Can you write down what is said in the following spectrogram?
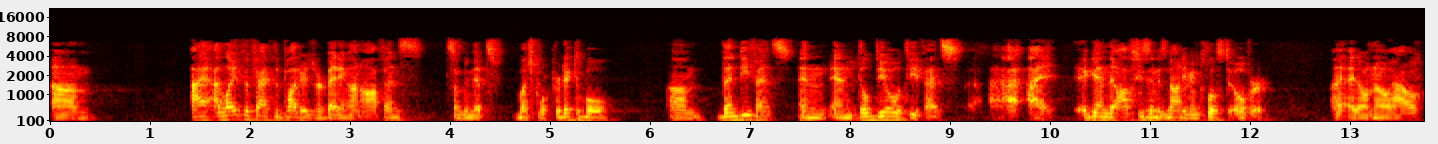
um, I, I like the fact that Padres are betting on offense, something that's much more predictable um, than defense, and and they'll deal with defense. I, I again, the offseason is not even close to over. I, I don't know how.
